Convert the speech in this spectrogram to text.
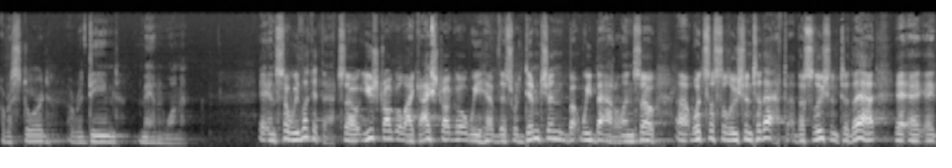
a restored, a redeemed man and woman. And so we look at that. So you struggle like I struggle. We have this redemption, but we battle. And so, uh, what's the solution to that? The solution to that, uh, uh, uh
